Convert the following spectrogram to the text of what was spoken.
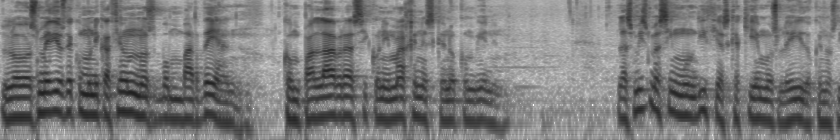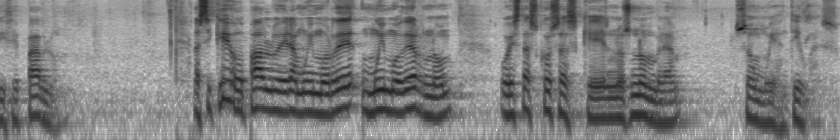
Los medios de comunicación nos bombardean con palabras y con imágenes que no convienen. Las mismas inmundicias que aquí hemos leído, que nos dice Pablo. Así que o Pablo era muy, muy moderno o estas cosas que él nos nombra son muy antiguas.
